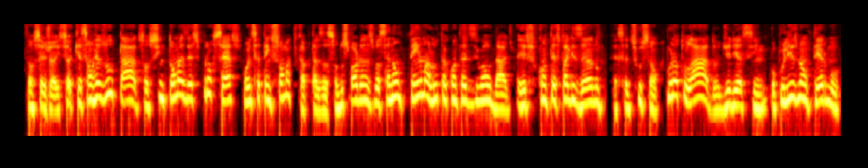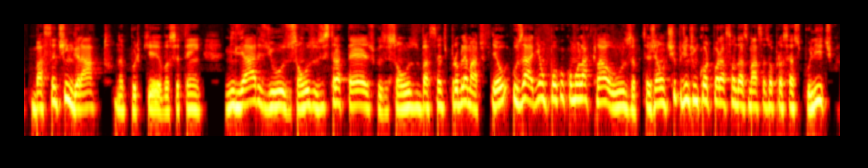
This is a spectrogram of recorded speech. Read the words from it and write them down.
Então, ou seja, isso aqui são resultados, são sintomas desse processo, onde você tem só uma capitalização dos pobres, você não tem uma luta contra a desigualdade. Isso contextualizando essa discussão. Por outro lado, diria assim, populismo é um termo bastante ingrato, né, porque você tem milhares de usos, são usos estratégicos e são usos bastante problemáticos. Eu usaria um pouco como Laclau usa, ou seja, é um tipo de incorporação das massas ao processo político,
